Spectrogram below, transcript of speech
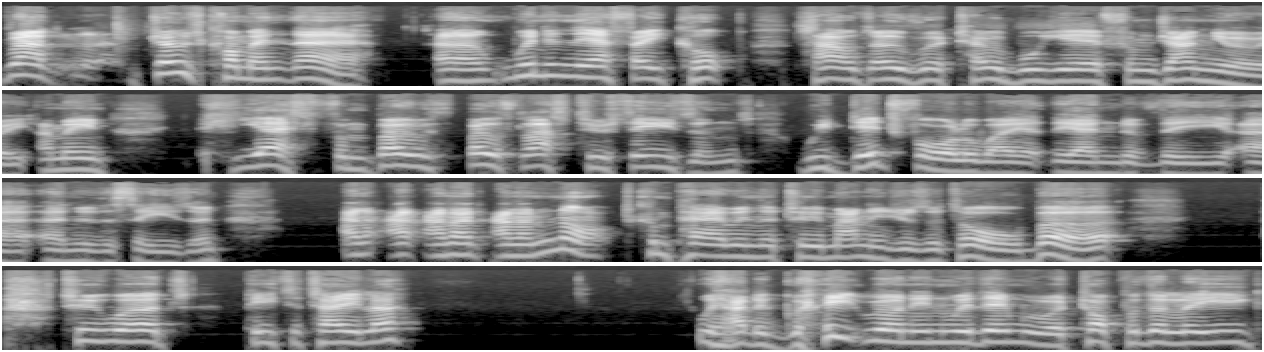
Brad, Joe's comment there uh, winning the FA Cup sounds over a terrible year from January. I mean, yes, from both both last two seasons, we did fall away at the end of the uh, end of the season, and and I, and I'm not comparing the two managers at all, but two words: Peter Taylor. We had a great run in with him. We were top of the league.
